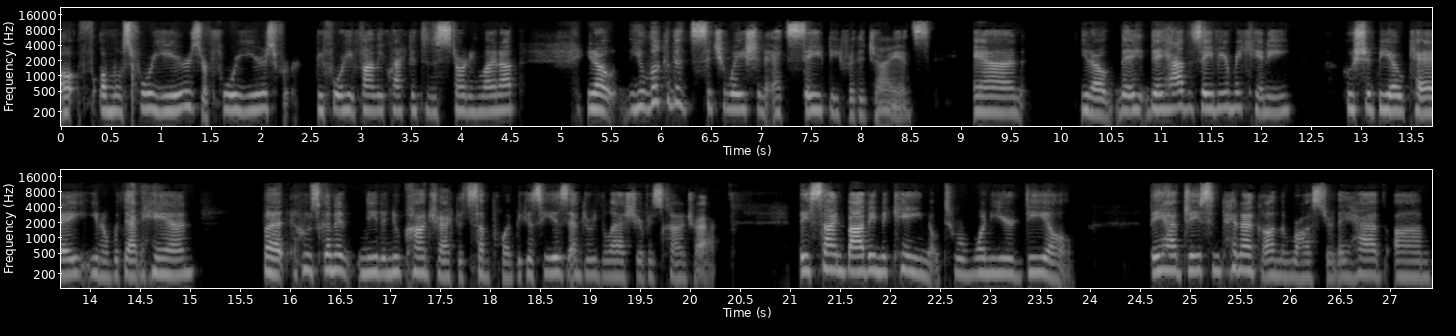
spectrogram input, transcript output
almost four years or four years for before he finally cracked into the starting lineup. You know, you look at the situation at safety for the Giants, and you know they they have Xavier McKinney, who should be okay, you know, with that hand, but who's going to need a new contract at some point because he is entering the last year of his contract. They signed Bobby McCain to a one year deal. They have Jason Pinnock on the roster. They have um,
